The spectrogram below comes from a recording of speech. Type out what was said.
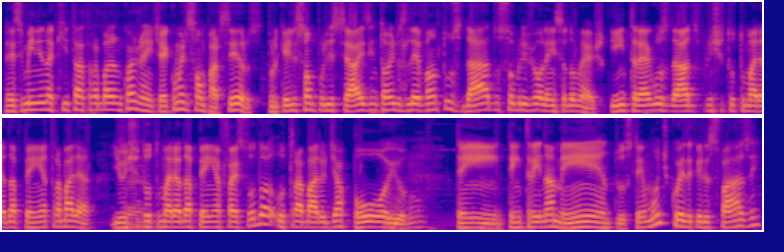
Esse menino aqui tá trabalhando com a gente. Aí, como eles são parceiros, porque eles são policiais, então eles levantam os dados sobre violência doméstica e entregam os dados pro Instituto Maria da Penha trabalhar. E o Certo. Instituto Maria da Penha faz todo o trabalho de apoio, Uhum. Tem, tem treinamentos, tem um monte de coisa que eles fazem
